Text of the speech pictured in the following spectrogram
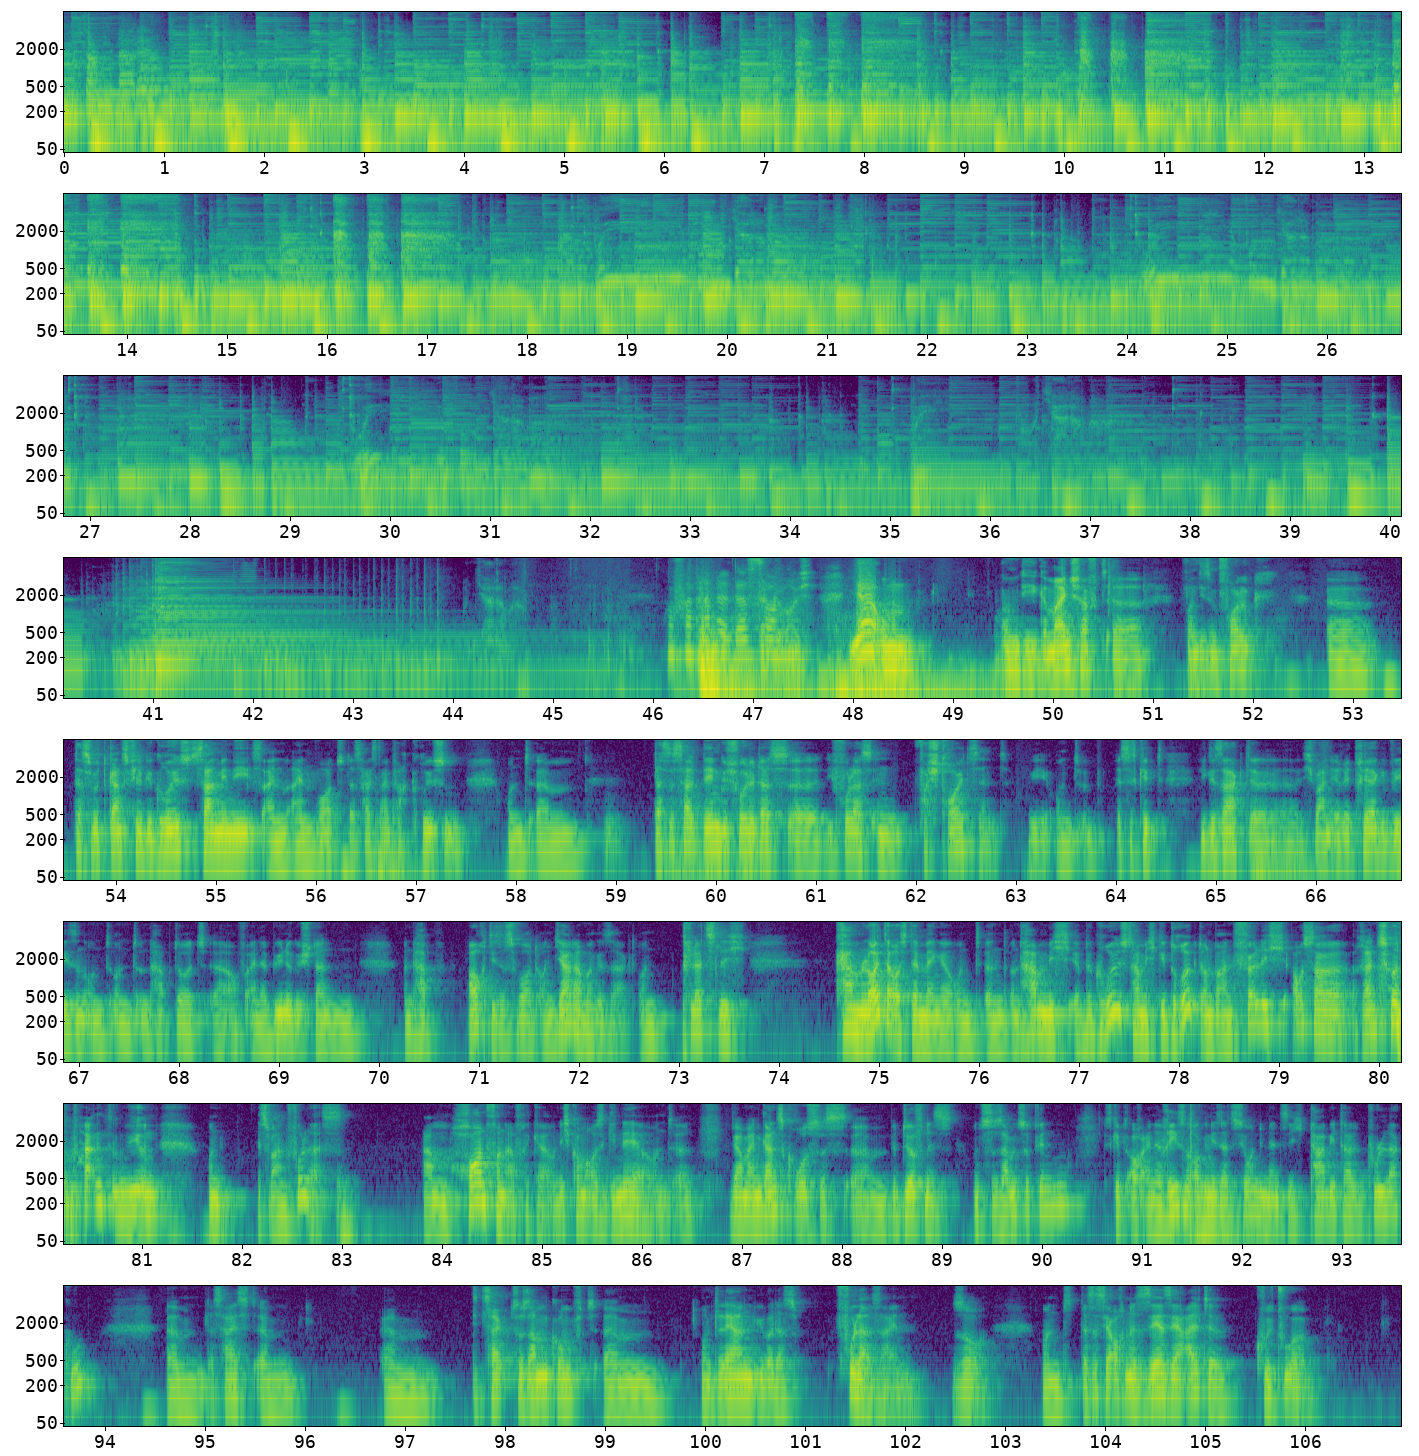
Wovon handelt das Song? Danke euch. Ja, um, um die Gemeinschaft äh, von diesem Volk. Äh, das wird ganz viel gegrüßt. Salmini ist ein, ein Wort, das heißt einfach grüßen. Und ähm, das ist halt dem geschuldet, dass äh, die Fullers in, verstreut sind. Wie, und es, es gibt, wie gesagt, äh, ich war in Eritrea gewesen und, und, und habe dort äh, auf einer Bühne gestanden und habe auch dieses Wort Onjarama gesagt. Und plötzlich kamen Leute aus der Menge und, und, und haben mich begrüßt, haben mich gedrückt und waren völlig außer Rand und Band irgendwie und, und es waren Fullers am Horn von Afrika und ich komme aus Guinea und äh, wir haben ein ganz großes ähm, Bedürfnis, uns zusammenzufinden. Es gibt auch eine Riesenorganisation, die nennt sich Tabital Pullaku. Ähm, das heißt, ähm, ähm, die zeigt Zusammenkunft ähm, und Lernen über das Fuller-Sein. So. Und das ist ja auch eine sehr, sehr alte Kultur.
